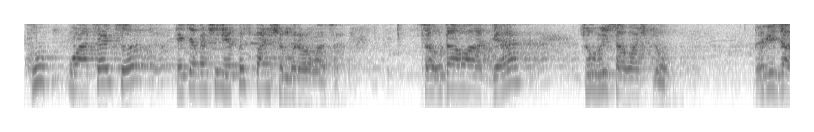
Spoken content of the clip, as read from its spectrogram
खूप वाचायचं त्याच्यापेक्षा एकच पान शंभर वाचा चौदावा अध्याय चोवीसावा श्लोक. घरी जा.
